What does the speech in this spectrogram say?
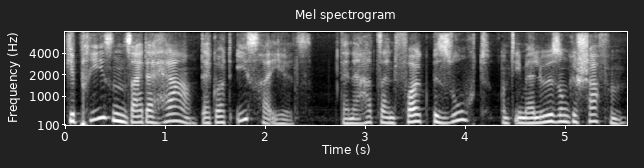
Gepriesen sei der Herr, der Gott Israels, denn er hat sein Volk besucht und ihm Erlösung geschaffen.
